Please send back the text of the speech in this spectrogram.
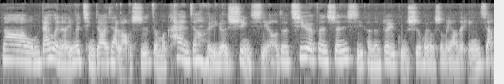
那我们待会呢也会请教一下老师怎么看这样的一个讯息哦。这七月份升息可能对于股市会有什么样的影响？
